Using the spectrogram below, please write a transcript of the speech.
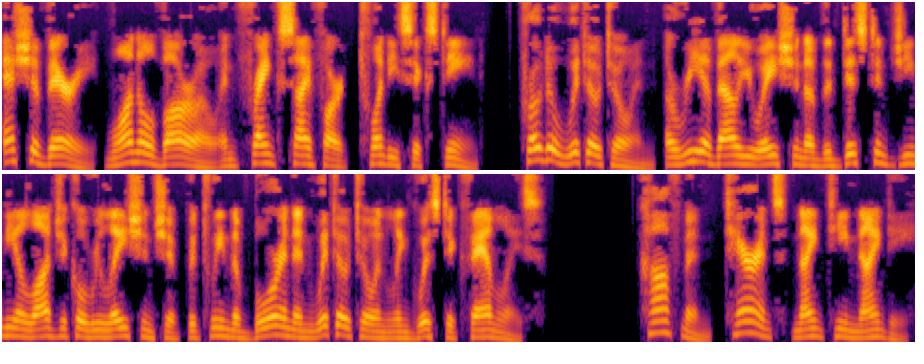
Echeverri, Juan Alvaro and Frank Seifart, 2016. Proto-Witotoan, a re-evaluation of the distant genealogical relationship between the Boran and Witotoan linguistic families. Kaufman, Terence, 1990.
